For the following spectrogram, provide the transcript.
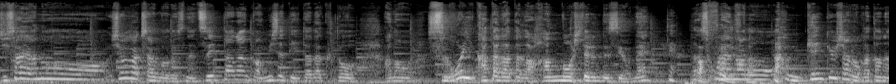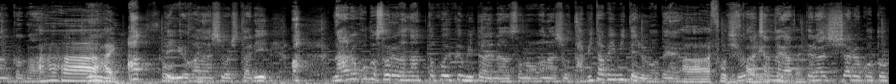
実際あの塩崎さんのですねツイッターなんかを見せていただくとあのすごい方々が反応してるんですよね。あそこら辺のあのうん研究者の方なんかがうんあーはいあっていう話をしたり、あなるほどそれは納得いくみたいなそのお話をたびたび見てるのであーそうですか。塩崎さんがやってらっしゃることっ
